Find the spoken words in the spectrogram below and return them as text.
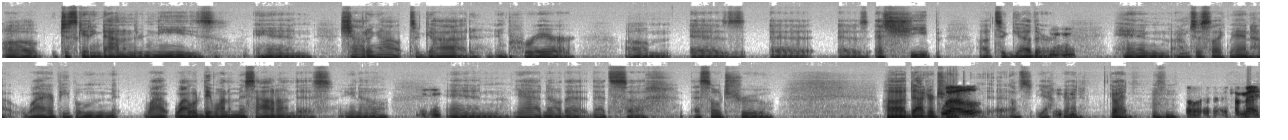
uh, just getting down on their knees and shouting out to God in prayer um, as uh, as as sheep uh, together. Mm-hmm. And I'm just like, man, how, why are people? Why why would they want to miss out on this? You know? Mm-hmm. And yeah, no, that that's uh, that's so true. Uh, Doctor Trump. Well, uh, yeah, go mm-hmm. ahead. Go ahead. Mm-hmm. oh, if I may.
